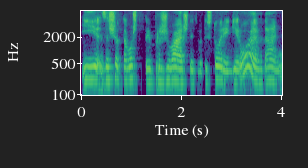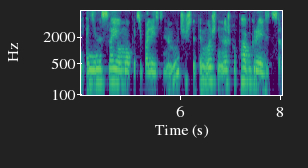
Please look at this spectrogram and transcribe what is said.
И за счет того, что ты проживаешь эти вот истории героев, да, не на своем опыте болезненном учишься, ты можешь немножко поапгрейдиться.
